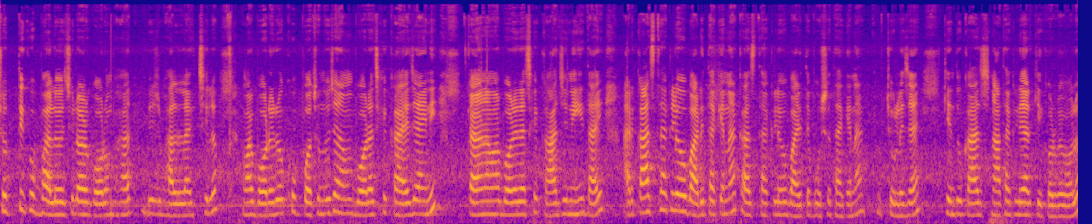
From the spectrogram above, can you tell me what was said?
সত্যি খুব ভালো হয়েছিল আর গরম ভাত বেশ ভালো লাগছিল আমার বরেরও খুব পছন্দ হয়েছে আর আমার বর আজকে কাজে যায়নি কারণ আমার বরের আজকে কাজ নেই তাই আর কাজ থাকলেও বাড়ি থাকে না কাজ থাকলেও বাড়িতে বসে থাকে না চলে যায় কিন্তু কাজ না থাকলে আর কি করবে বলো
